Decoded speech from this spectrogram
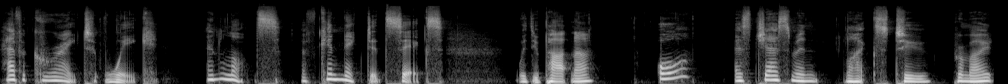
Have a great week and lots of connected sex with your partner or, as Jasmin likes to promote,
